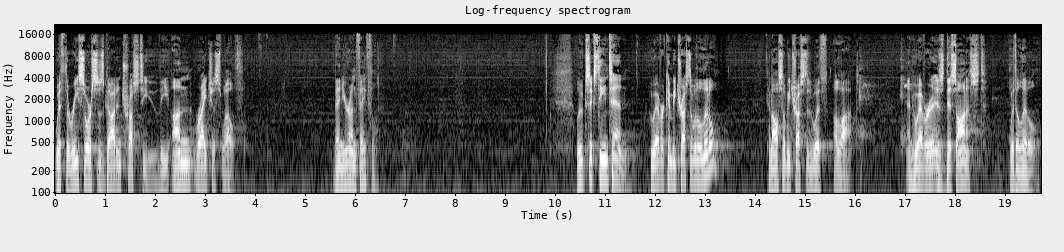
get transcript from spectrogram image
with the resources God entrusts to you, the unrighteous wealth, then you're unfaithful. Luke 16:10 Whoever can be trusted with a little can also be trusted with a lot. And whoever is dishonest with a little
